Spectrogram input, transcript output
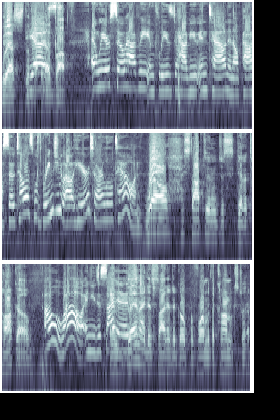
Yes, the Yes. head bop. And we are so happy and pleased to have you in town in El Paso. Tell us what brings you out here to our little town. Well, I stopped in just to get a taco, Oh, wow. And you decided. and then I decided to go perform at the comic strip.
